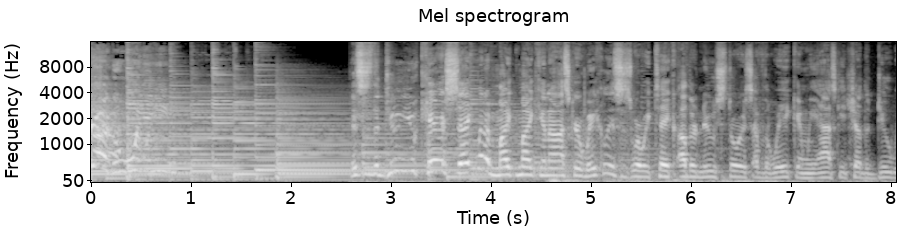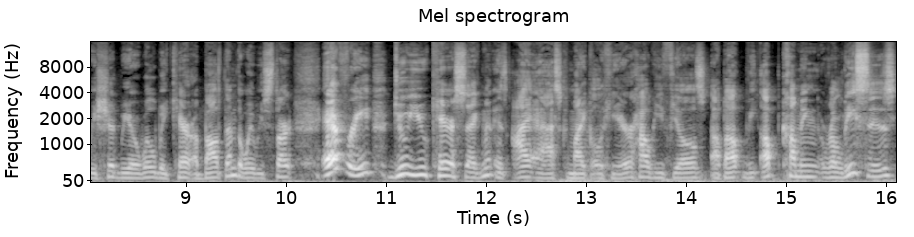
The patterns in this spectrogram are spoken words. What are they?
Why should we? This is the Do You Care segment of Mike, Mike, and Oscar Weekly. This is where we take other news stories of the week and we ask each other, do we, should we, or will we care about them? The way we start every Do You Care segment is I ask Michael here how he feels about the upcoming releases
